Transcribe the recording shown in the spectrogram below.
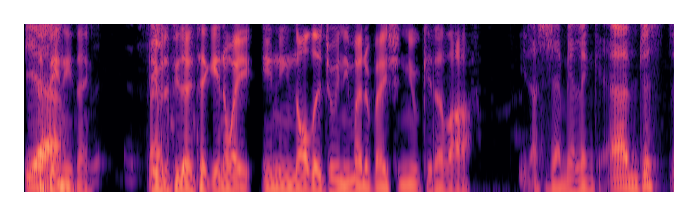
Yeah. if anything. Even if you don't take any away any knowledge or any motivation, you'll get a laugh. You have to send me a link. Um, just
